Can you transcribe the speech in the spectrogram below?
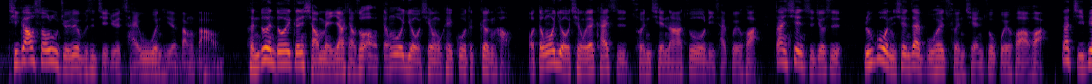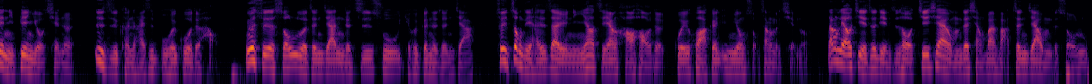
提高收入绝对不是解决财务问题的方法哦。很多人都会跟小美一样想说，哦，等我有钱，我可以过得更好。哦，等我有钱，我再开始存钱啊，做理财规划。但现实就是，如果你现在不会存钱做规划的话，那即便你变有钱了，日子可能还是不会过得好。因为随着收入的增加，你的支出也会跟着增加。所以重点还是在于你要怎样好好的规划跟运用手上的钱哦。当了解这点之后，接下来我们再想办法增加我们的收入。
